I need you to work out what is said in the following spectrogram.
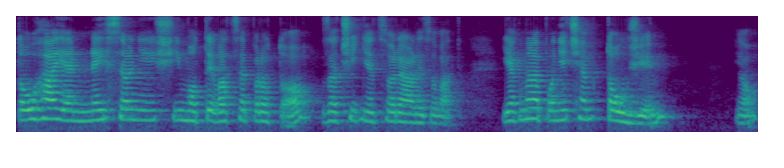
Touha je nejsilnější motivace pro to začít něco realizovat. Jakmile po něčem toužím, jo,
